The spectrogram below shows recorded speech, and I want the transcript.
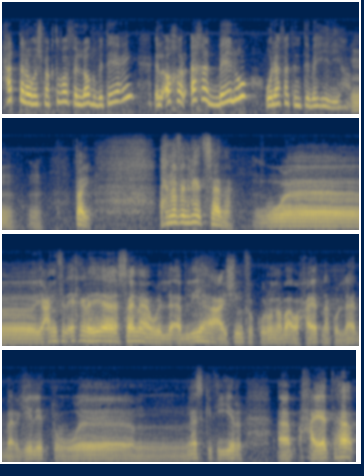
حتى لو مش مكتوبة في ال log بتاعي الآخر اخد باله ولفت انتباهي ليها. طيب إحنا في نهاية سنه ويعني في الآخر هي سنة واللي قبليها عايشين في كورونا بقى وحياتنا كلها اتبرجلت وناس كتير آه، حياتها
